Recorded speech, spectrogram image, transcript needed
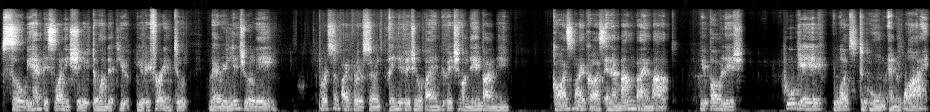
So we have this one issue, the one that you, you're referring to, where we literally, person by person, individual by individual, name by name, cause by cause, and amount by amount, we publish who gave what to whom and why,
